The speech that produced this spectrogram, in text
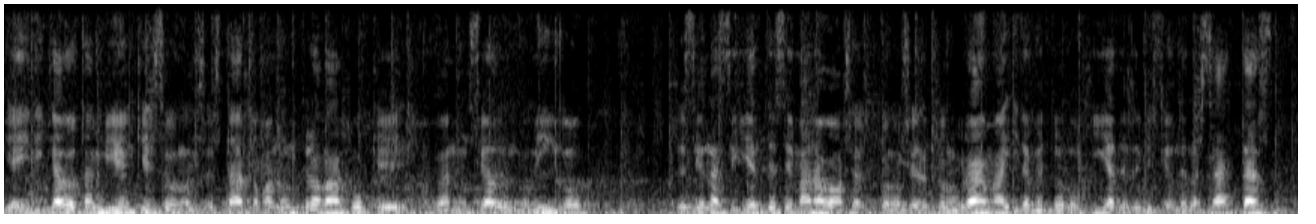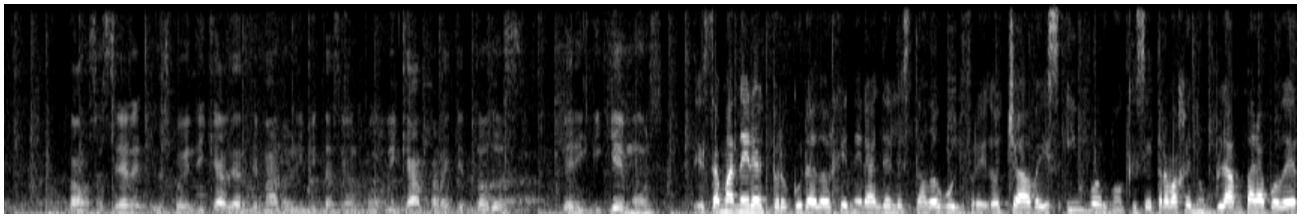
y ha indicado también que esto nos está tomando un trabajo que lo ha anunciado el domingo. Recién la siguiente semana vamos a conocer el cronograma y la metodología de revisión de las actas vamos a hacer, les puedo indicar de antemano una invitación pública para que todos verifiquemos. De esta manera, el Procurador General del Estado, Wilfredo Chávez, informó que se trabaja en un plan para poder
